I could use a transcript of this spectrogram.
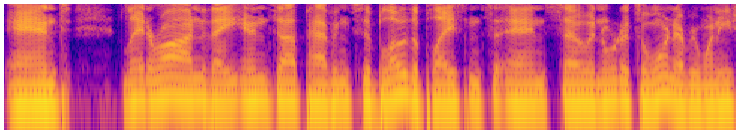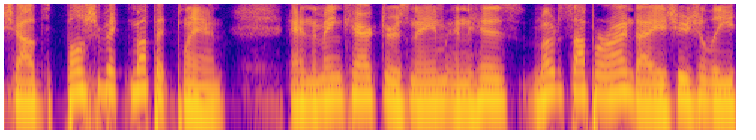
And later on, they end up having to blow the place. And so, and so in order to warn everyone, he shouts Bolshevik Muppet plan. And the main character's name and his modus operandi is usually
